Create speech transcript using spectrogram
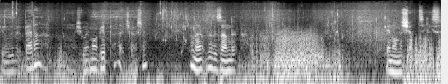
Feels a bit better. I'm sure it might be a perch actually. Oh no, another zander. Getting on the Shadteez.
